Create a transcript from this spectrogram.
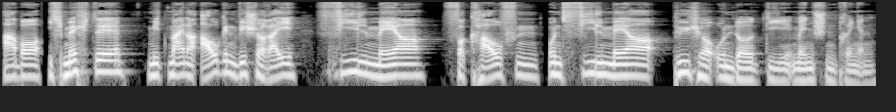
aber ich möchte mit meiner Augenwischerei viel mehr verkaufen und viel mehr Bücher unter die Menschen bringen.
